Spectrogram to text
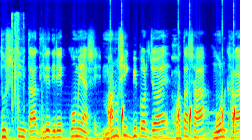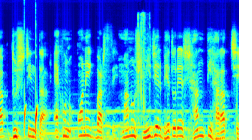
দুশ্চিন্তা ধীরে ধীরে কমে আসে। মানসিক বিপর্যয়, হতাশা, মন খারাপ, দুশ্চিন্তা এখন অনেক বাড়ছে। মানুষ নিজের ভেতরের শান্তি হারাচ্ছে।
